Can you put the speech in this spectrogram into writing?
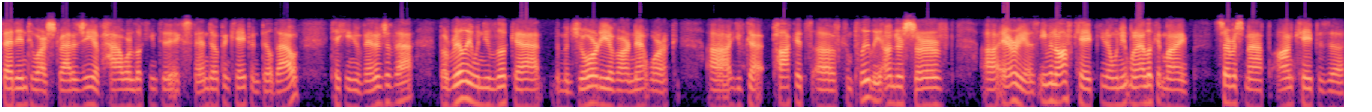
fed into our strategy of how we're looking to extend Open Cape and build out, taking advantage of that. But really, when you look at the majority of our network, uh, you've got pockets of completely underserved uh, areas, even off Cape. You know, when you, when I look at my service map, on Cape is a,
